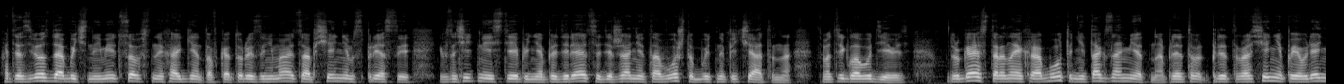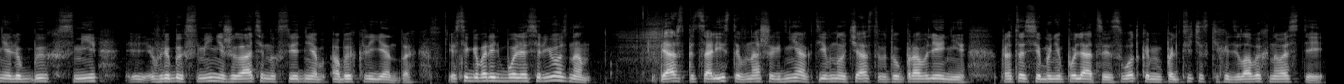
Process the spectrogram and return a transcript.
хотя звезды обычно имеют собственных агентов, которые занимаются общением с прессой и в значительной степени определяют содержание того, что будет напечатано. Смотри главу 9. Другая сторона их работы не так заметна. Предотвращение появления любых СМИ, э, в любых СМИ нежелательных сведений об их клиентах. Если говорить более серьезно, Пиар-специалисты в наши дни активно участвуют в управлении, процессе манипуляции сводками политических и деловых новостей.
